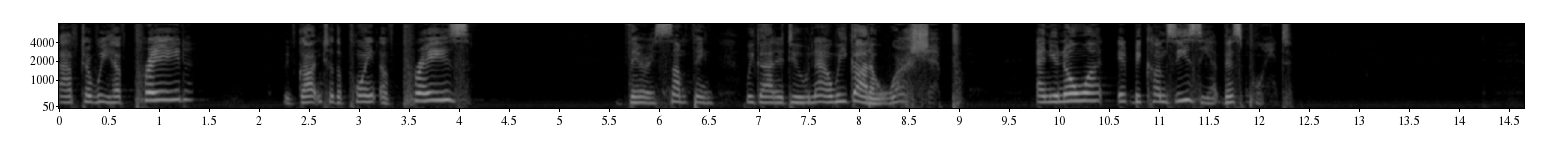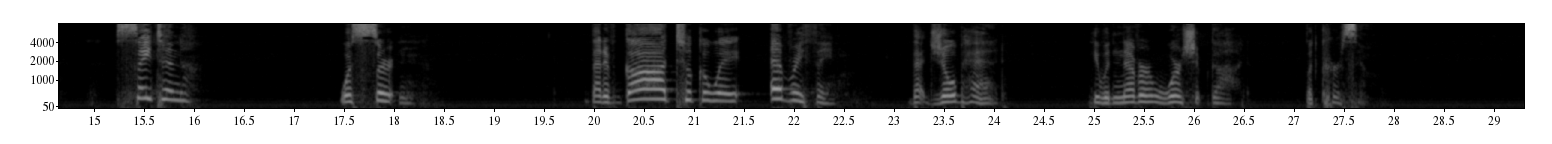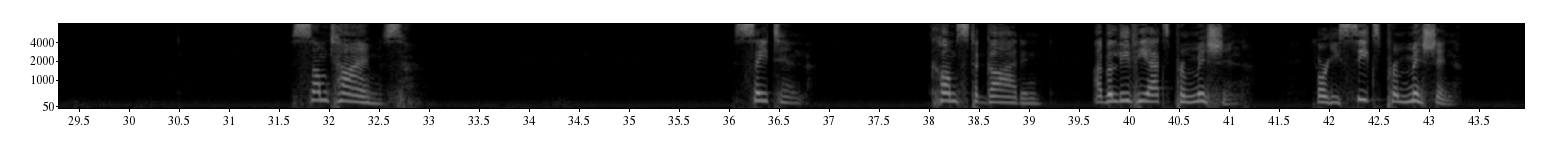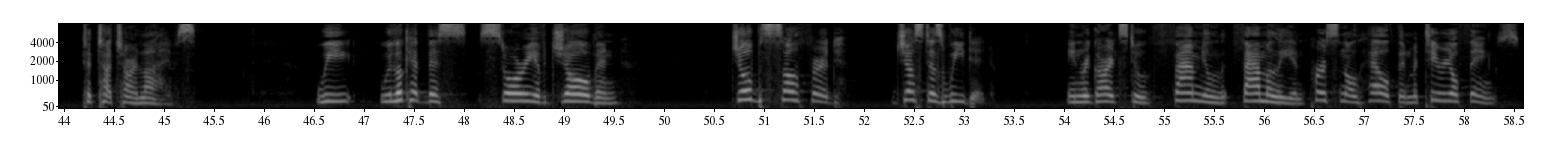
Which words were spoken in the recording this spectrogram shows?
After we have prayed, we've gotten to the point of praise. There is something we got to do now. We got to worship. And you know what? It becomes easy at this point. Satan was certain that if God took away everything that Job had, he would never worship God, but curse him. Sometimes Satan comes to God and I believe he asks permission or he seeks permission to touch our lives. We, we look at this story of Job, and Job suffered just as we did in regards to family, family and personal health and material things.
